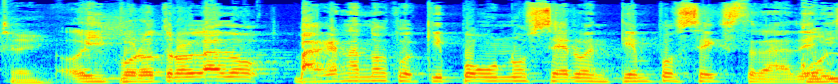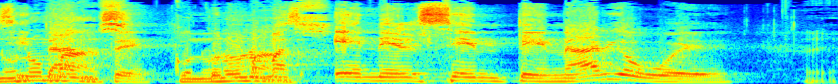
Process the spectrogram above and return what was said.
Sí. Y por otro lado, va ganando tu equipo 1-0 en tiempos extra de Con uno visitante. más, con uno más. En el centenario, güey. Sí.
